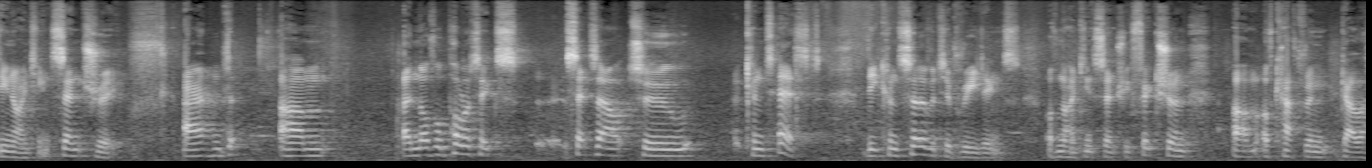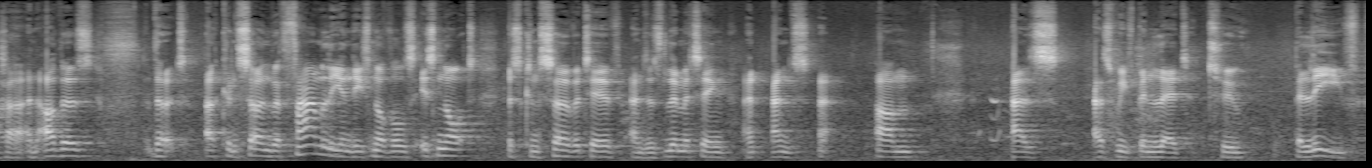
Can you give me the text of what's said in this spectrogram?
the 19th century. And um, a novel politics sets out to contest the conservative readings of 19th century fiction um, of Catherine Gallagher and others. That a concern with family in these novels is not as conservative and as limiting and, and uh, um, as as we've been led to believe.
